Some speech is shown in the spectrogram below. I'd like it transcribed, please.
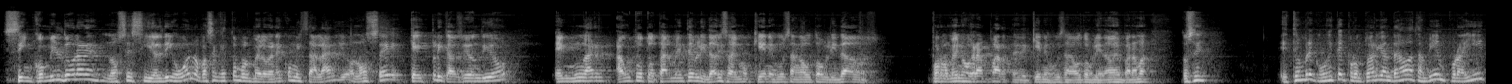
5 mil dólares, no sé si él dijo, bueno, pasa que esto me lo gané con mi salario, no sé qué explicación dio en un auto totalmente blindado y sabemos quiénes usan autos blindados, por lo menos gran parte de quienes usan autos blindados en Panamá. Entonces, este hombre con este prontuario andaba también por allí,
